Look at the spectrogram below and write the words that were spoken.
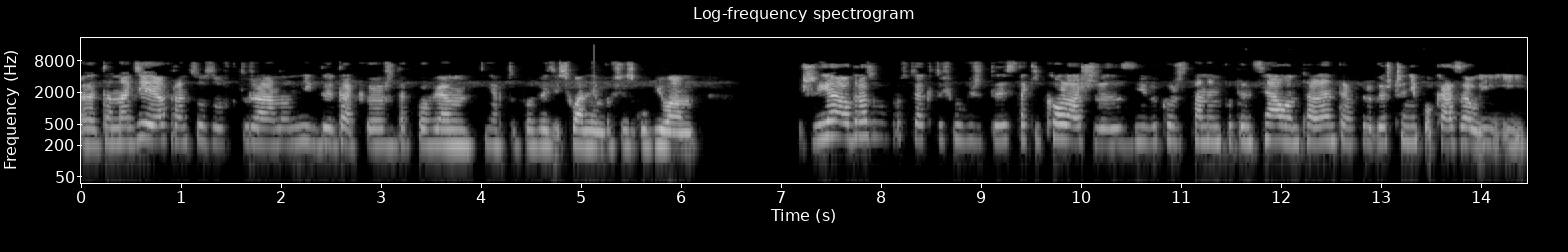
e, ta nadzieja Francuzów, która no nigdy tak, że tak powiem, jak to powiedzieć ładnie, bo się zgubiłam. Że ja od razu po prostu, jak ktoś mówi, że to jest taki kolarz z niewykorzystanym potencjałem, talentem, którego jeszcze nie pokazał i, i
